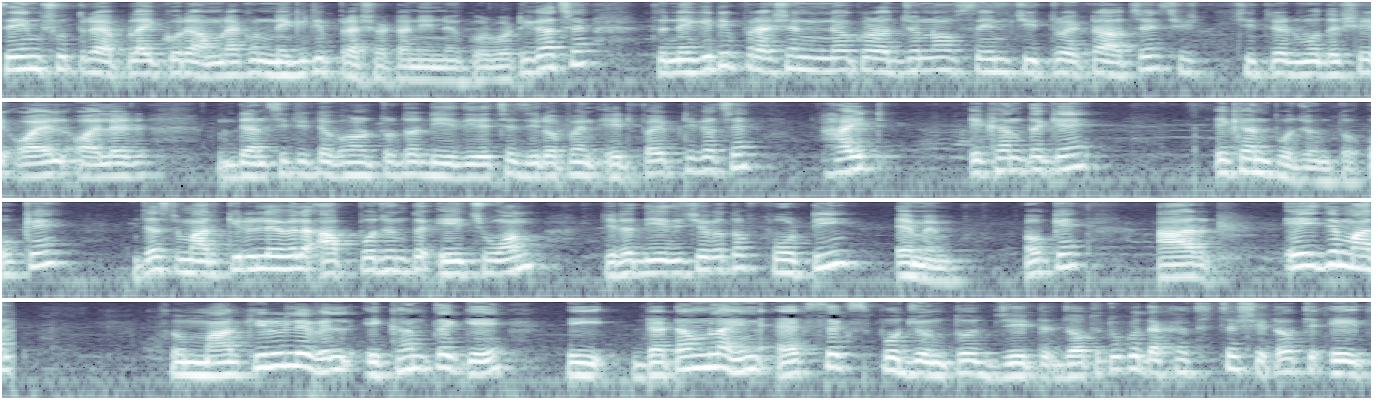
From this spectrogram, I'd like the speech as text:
সেম সূত্রে অ্যাপ্লাই করে আমরা এখন নেগেটিভ প্রেশারটা নির্ণয় করব, ঠিক আছে? তো নেগেটিভ প্রেশার নির্ণয় করার জন্য সেম চিত্র একটা আছে। সেই চিত্রের মধ্যে সেই অয়েল অয়েলের ডেন্সিটিটা ঘনত্বটা দিয়ে দিয়েছে জিরো পয়েন্ট এইট ফাইভ ঠিক আছে? হাইট এখান থেকে এখান পর্যন্ত ওকে জাস্ট মার্কিউরি লেভেলে আপ পর্যন্ত এইচ ওয়ান যেটা দিয়ে দিচ্ছে কত? ফোরটি এমএম ওকে আর এই যে মার্ক সো মার্কিউরি লেভেল এখান থেকে এই ডাটাম লাইন এক্স এক্স পর্যন্ত যেটা, যতটুকু দেখা যাচ্ছে সেটা হচ্ছে এইচ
